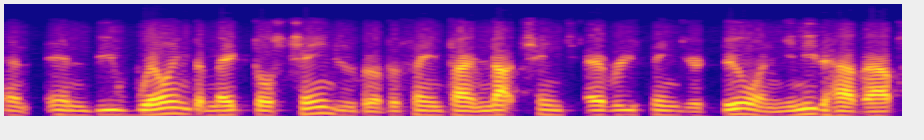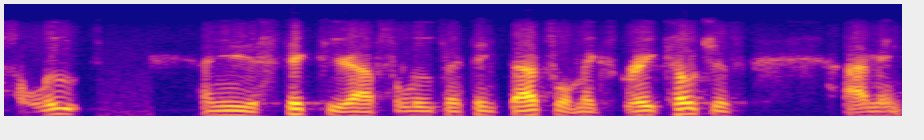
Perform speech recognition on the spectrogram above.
And and be willing to make those changes, but at the same time, not change everything you're doing. You need to have absolutes, and you need to stick to your absolutes. I think that's what makes great coaches. I mean,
